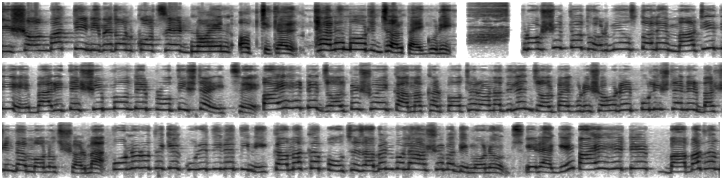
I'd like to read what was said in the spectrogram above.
এই সংবাদটি নিবেদন করছে নয়ন অপটিক্যাল, থানা মোড়, জলপাইগুড়ি। প্রসিদ্ধ ধর্মীয় স্থলে মাটি দিয়ে বাড়িতে শিব মন্দির প্রতিষ্ঠার ইচ্ছে পায়ে হেঁটে জল্পেশ হয়ে কামাখ্যার পথে রওনা দিলেন জলপাইগুড়ি শহরের পুলিশ লাইনের বাসিন্দা মনোজ শর্মা। পনেরো থেকে কুড়ি দিনে তিনি কামাখ্যা পৌঁছে যাবেন বলে আশাবাদী মনোজ। এর আগে পায়ে হেঁটে বাবাধাম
